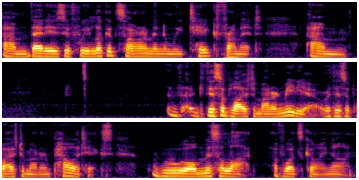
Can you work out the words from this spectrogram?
Um, that is, if we look at Saruman and we take from it, um, this applies to modern media or this applies to modern politics, we will miss a lot of what's going on.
